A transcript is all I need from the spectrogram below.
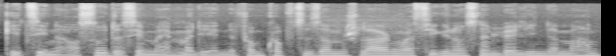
Geht es Ihnen auch so, dass Sie manchmal die Hände vom Kopf zusammenschlagen, was die Genossen in Berlin da machen?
